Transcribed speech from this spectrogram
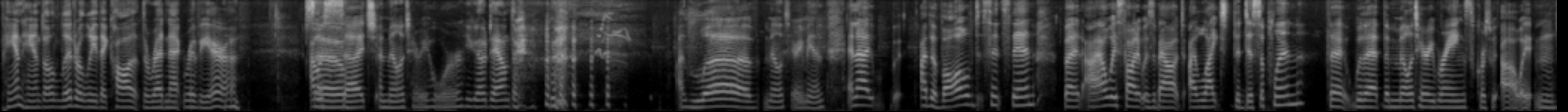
Panhandle. Literally, they call it the Redneck Riviera. I was such a military whore. you go down through. I love military men, and I I've evolved since then. But I always thought it was about I liked the discipline that that the military brings. Of course, we always mm,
